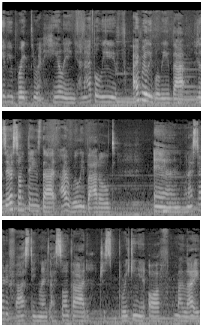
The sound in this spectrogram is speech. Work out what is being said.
give you breakthrough and healing. And I believe, I really believe that because there are some things that I really battled. And when I started fasting, like I saw God just breaking it off my life,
